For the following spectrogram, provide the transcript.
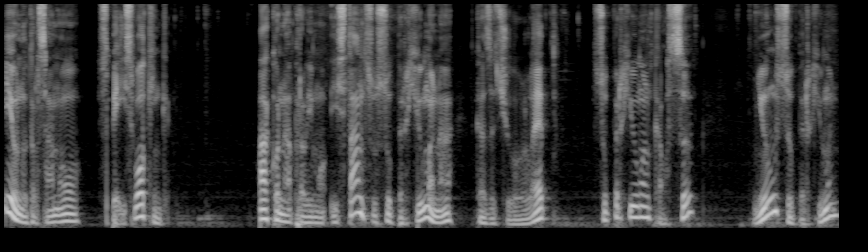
I unutra samo spacewalking. Ako napravimo istancu superhumana, kazat ću let superhuman kao s, new superhuman,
